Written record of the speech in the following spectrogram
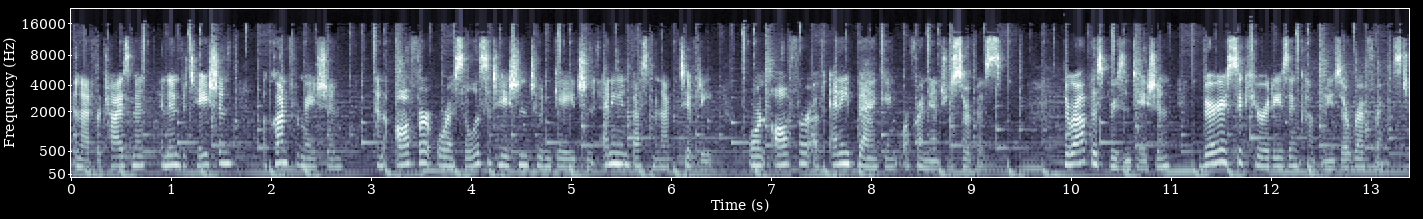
an advertisement, an invitation, a confirmation, an offer, or a solicitation to engage in any investment activity, or an offer of any banking or financial service. Throughout this presentation, various securities and companies are referenced.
